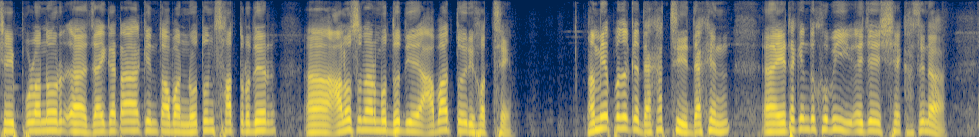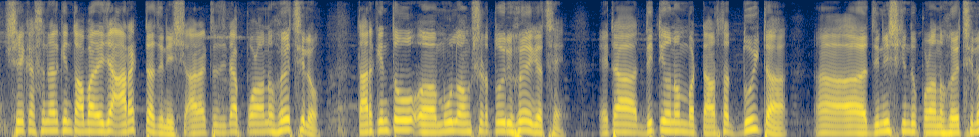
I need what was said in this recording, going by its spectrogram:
সেই পোড়ানোর জায়গাটা কিন্তু আবার নতুন ছাত্রদের আলোচনার মধ্য দিয়ে আবার তৈরি হচ্ছে। আমি আপনাদেরকে দেখাচ্ছি, দেখেন এটা কিন্তু খুবই এই যে শেখ হাসিনা, শেখ হাসিনার কিন্তু আবার এই যে আরেকটা জিনিস, আরেকটা যেটা পড়ানো হয়েছিল, তার কিন্তু মূল অংশটা তৈরি হয়ে গেছে। এটা দ্বিতীয় নম্বরটা, অর্থাৎ দুইটা জিনিস কিন্তু পড়ানো হয়েছিল।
